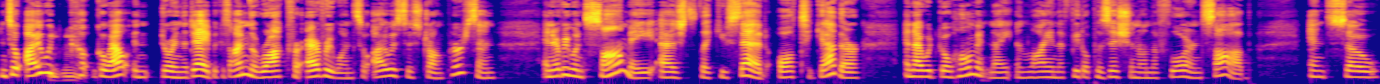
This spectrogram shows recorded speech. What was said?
And so I would mm-hmm. co- go out in, during the day because I'm the rock for everyone. So I was this strong person and everyone saw me as, like you said, all together. And I would go home at night and lie in the fetal position on the floor and sob. And so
